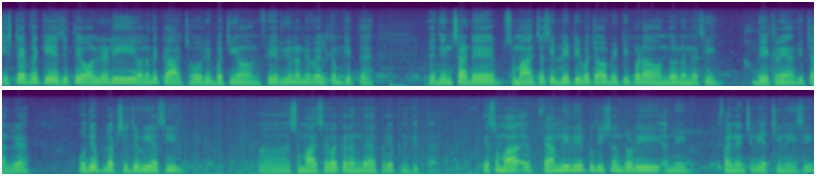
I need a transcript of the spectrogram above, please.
ਇਸ ਟਾਈਪ ਦਾ ਕੇਸ ਜਿੱਥੇ ਆਲਰੇਡੀ ਉਹਨਾਂ ਦੇ ਘਰ 'ਚ ਹੋਰ ਵੀ ਬੱਚੀਆਂ ਹੋਣ, ਫਿਰ ਵੀ ਉਹਨਾਂ ਨੇ ਵੈਲਕਮ ਕੀਤਾ ਹੈ। ਤੇ ਜਿਨ ਸਾਡੇ ਸਮਾਜ 'ਚ ਅਸੀਂ ਬੇਟੀ ਬਚਾਓ, ਬੇਟੀ ਪੜਾਓ ਅੰਦੋਲਨ ਅਸੀਂ ਦੇਖ ਰਹੇ ਹਾਂ ਕਿ ਚੱਲ ਰਿਹਾ ਉਹਦੇ ਉਪਲਕਸ਼ 'ਚ ਵੀ ਅਸੀਂ ਸਮਾਜ ਸੇਵਾ ਕਰਨ ਦਾ ਪ੍ਰਯਤਨ ਕੀਤਾ ਹੈ। ਤੇ ਸਮਾ ਫੈਮਿਲੀ ਦੀ ਪੋਜੀਸ਼ਨ ਥੋੜੀ ਅੰਨੀ ਫਾਈਨੈਂਸ਼ੀਅਲੀ ਅੱਛੀ ਨਹੀਂ ਸੀ।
